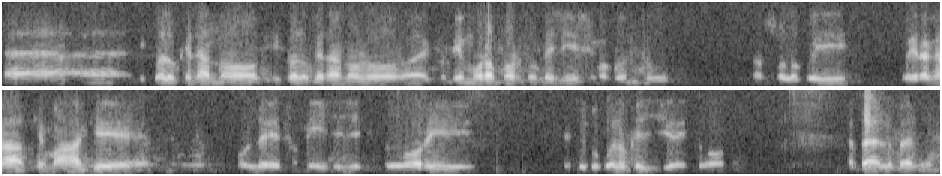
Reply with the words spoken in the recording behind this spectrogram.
eh, di, quello danno, di, quello che danno, loro. Ecco. Abbiamo un rapporto bellissimo con tutti, non solo con i ragazzi, ma anche con le famiglie, i genitori e tutto quello che gli gira intorno. È bello, bello.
